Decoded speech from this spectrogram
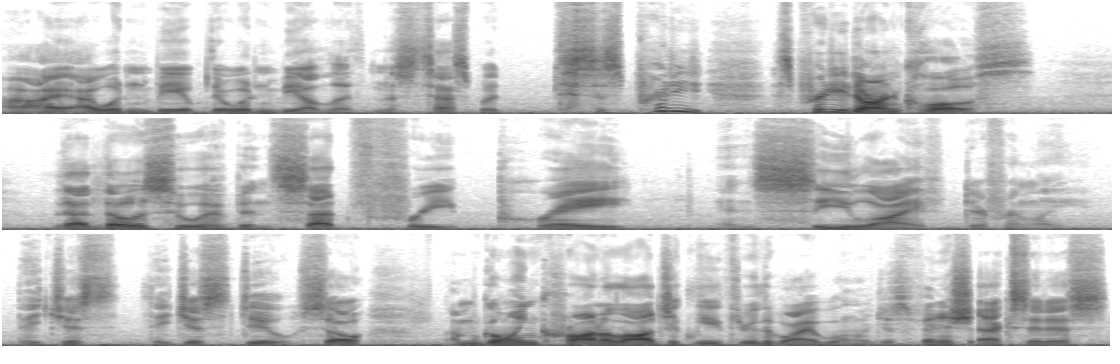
I, I wouldn't be there wouldn't be a litmus test, but this is pretty it's pretty darn close. That those who have been set free pray and see life differently. They just they just do. So I'm going chronologically through the Bible. I just finished Exodus,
